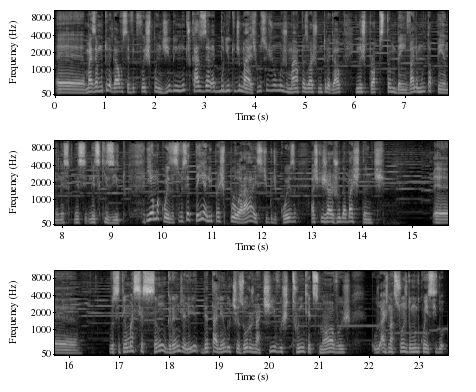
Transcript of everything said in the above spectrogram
É, mas é muito legal você ver que foi expandido e em muitos casos é, é bonito demais. Principalmente nos mapas eu acho muito legal e nos props também. Vale muito a pena nesse, nesse, nesse quesito. E é uma coisa, se você tem ali para explorar esse tipo de coisa, acho que já ajuda bastante. É, você tem uma seção grande ali detalhando tesouros nativos, trinkets novos, as nações do mundo conhecido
